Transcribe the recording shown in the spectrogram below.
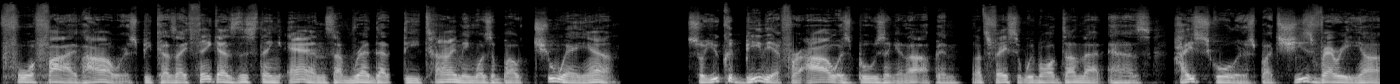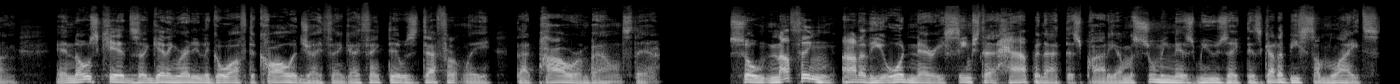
four or five hours, because I think as this thing ends, I've read that the timing was about 2 a.m. So you could be there for hours boozing it up. And let's face it, we've all done that as high schoolers, but she's very young. And those kids are getting ready to go off to college, I think. I think there was definitely that power imbalance there. So nothing out of the ordinary seems to happen at this party. I'm assuming there's music. There's got to be some lights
